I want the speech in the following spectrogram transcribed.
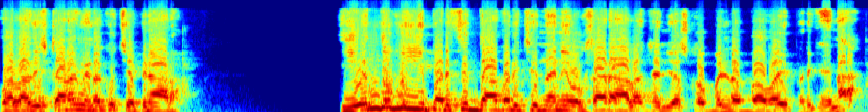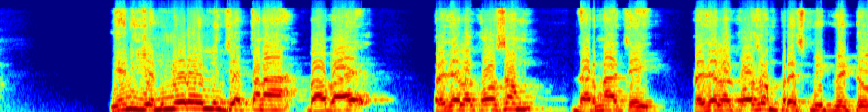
వాళ్ళ అధిష్టానం ఈయనకు చెప్పినారు. ఎందుకు ఈ పరిస్థితి దాపరిచిందని ఒకసారి ఆలోచన చేసుకో బిల్డప్ బాబాయ్ ఇప్పటికైనా. నేను ఎన్నో రోజుల నుంచి చెప్తానా బాబాయ్ ప్రజల కోసం ధర్నా చేయి. ప్రజల కోసం ప్రెస్ మీట్ పెట్టు.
